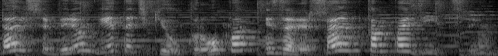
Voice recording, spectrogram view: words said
Дальше берем веточки укропа и завершаем композицию.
